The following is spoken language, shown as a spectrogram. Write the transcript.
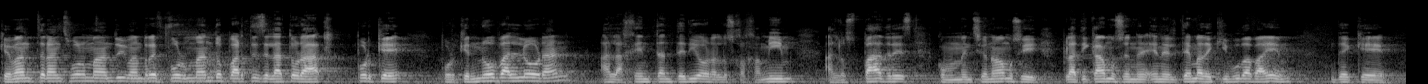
que van transformando y van reformando partes de la Torah. ¿Por qué? Porque no valoran a la gente anterior, a los jajamim, a los padres, como mencionábamos y platicábamos en, el tema de Kibud Abaem, de que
